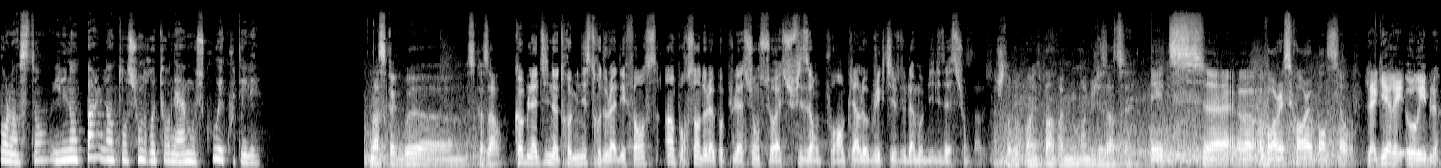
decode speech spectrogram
pour l'instant, ils n'ont pas l'intention de retourner à Moscou. Écoutez-les. Comme l'a dit notre ministre de la Défense, 1% de la population serait suffisant pour remplir l'objectif de la mobilisation. La guerre est horrible.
